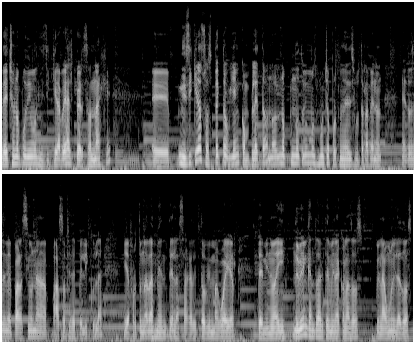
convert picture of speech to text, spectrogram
De hecho no pudimos ni siquiera ver al personaje eh, ni siquiera su aspecto bien completo, no, no, tuvimos mucha oportunidad de disfrutar a Venom. Entonces me pareció una basofia de película y afortunadamente la saga de Tobey Maguire terminó ahí. Me hubiera encantado que terminara con las dos, con la 1 y la 2,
